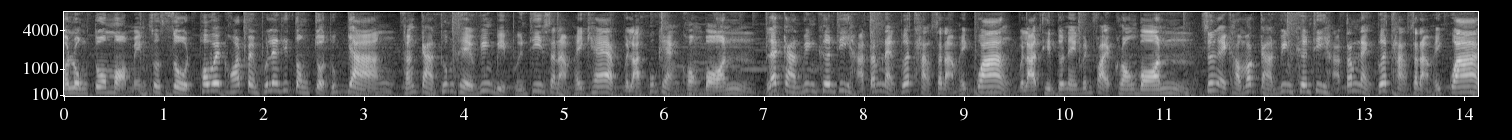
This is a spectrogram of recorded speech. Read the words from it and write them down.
มาลงตัวเหมาะเหม็งสุดๆเพราะเวคฮอสเป็นผู้เล่นที่ตรงโจทย์ทุกอย่าง ทั้งการทุ่มเทวิ่งบีบพื้นที่สนามให้แคบเวลาคู่แข่งคองบอลและการวิ่งเคลื่อนที่หาตำแหน่งเพื่อถ่างสนามให้กว้าง เวลาทีมตนเองเป็นฝ่ายครองบอล ซึ่งไอ้คำว่าการวิ่งเคลื่อนที่หาตำแหน่งเพื่อถ่างสนามให้กว้าง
